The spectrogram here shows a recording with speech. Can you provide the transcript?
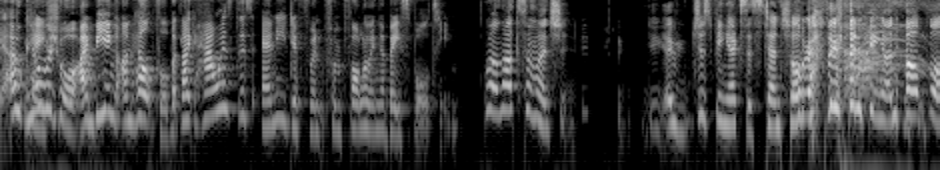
yeah, okay, No, sure. I'm being unhelpful, but like, how is this any different from following a baseball team? Well, not so much uh, just being existential rather than being unhelpful.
